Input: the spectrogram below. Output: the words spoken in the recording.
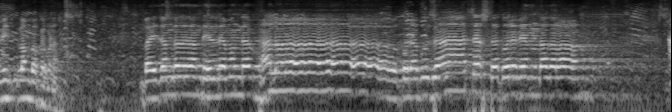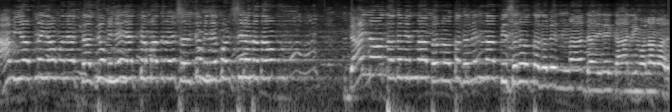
আমি লম্বা করব না। ভাইজান দাদান দিল মন ভালো। করে বুঝার চেষ্টা করবেন দাদারা আমি আপনি আমার একটা জমিনে, একটা মাদ্রাসার জমিনে পড়ছি রে দাদা। ডাইনাও তাকাবেন না বামেও তাকাবেন না পিছনেও তাকাবেন না ডাইরেক্ট আলিমন আমার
